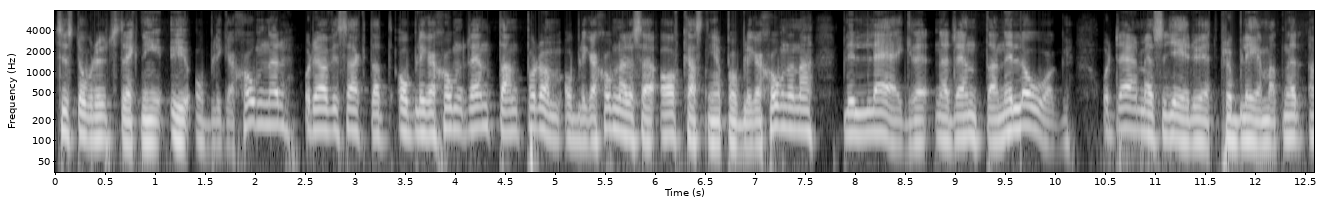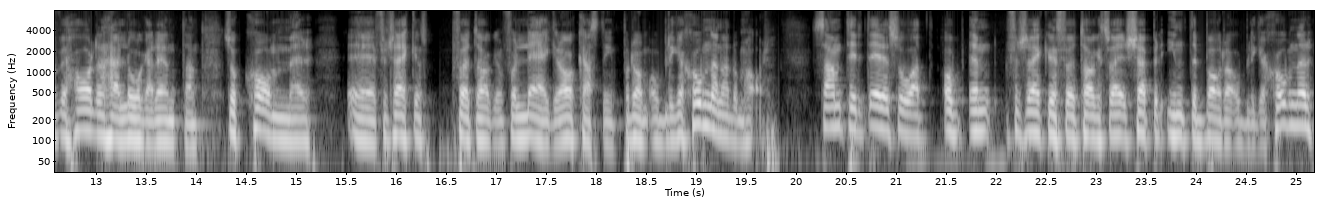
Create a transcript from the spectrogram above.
till stor utsträckning i obligationer och det har vi sagt att obligationräntan på de obligationerna, det vill säga avkastningen på obligationerna blir lägre när räntan är låg. Och därmed så ger det ju ett problem att när vi har den här låga räntan så kommer eh, försäkringsföretagen få lägre avkastning på de obligationerna de har. Samtidigt är det så att en försäkringsföretag i Sverige köper inte bara obligationer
